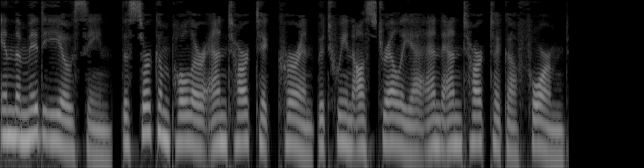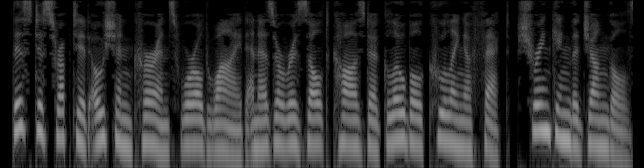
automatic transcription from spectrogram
In the mid-Eocene, the circumpolar Antarctic current between Australia and Antarctica formed. This disrupted ocean currents worldwide and as a result caused a global cooling effect, shrinking the jungles.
